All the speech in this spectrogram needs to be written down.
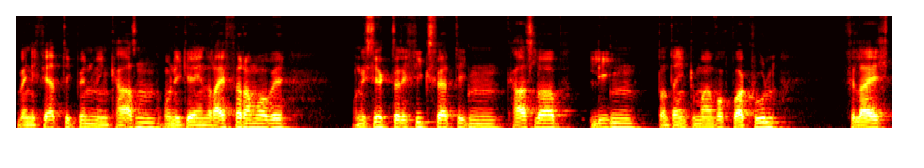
Wenn ich fertig bin mit dem Kasen und ich gehe in den Reiferaum habe und ich sehe da die fixfertigen Kaslab liegen, dann denke ich mir einfach, boah, cool, vielleicht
